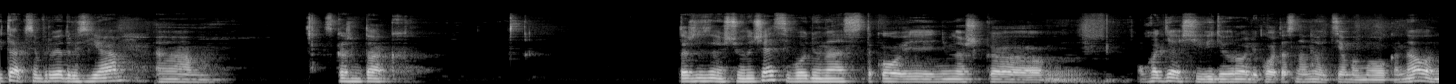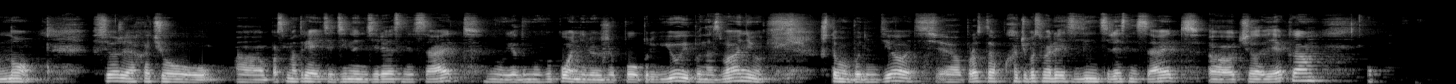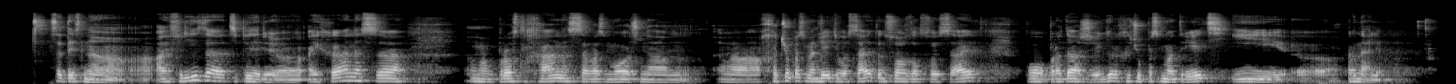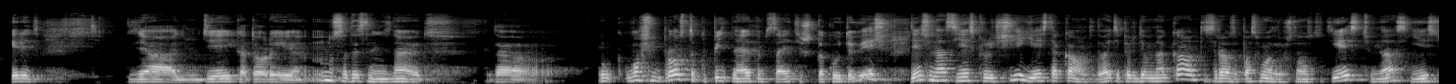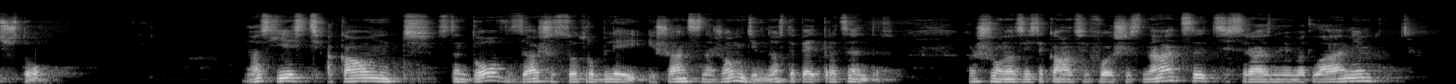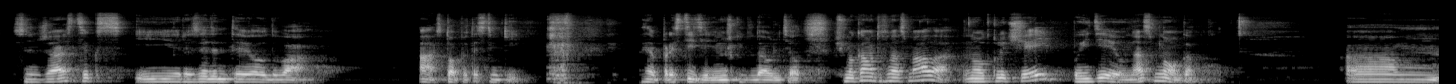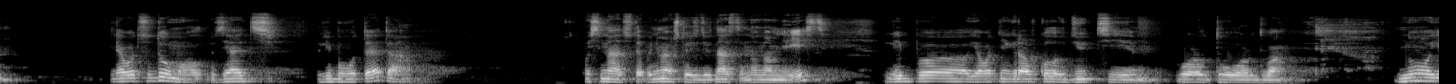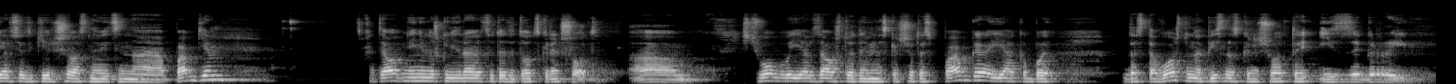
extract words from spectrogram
Итак, всем привет, друзья. Ам, скажем так, даже не знаю, с чего начать. Сегодня у нас такой немножко уходящий видеоролик от основной темы моего канала, но все же я хочу а, посмотреть один интересный сайт. Ну, я думаю, вы поняли уже по превью и по названию, что мы будем делать. Э, Просто хочу посмотреть один интересный сайт э, человека, Соответственно, Айфриза, теперь э, Айханаса, просто Ханаса, возможно. А, Хочу посмотреть его сайт, он создал свой сайт по продаже игр, хочу посмотреть и э, погнали. Верить для людей, которые, ну, соответственно, не знают, да, ну, в общем, просто купить на этом сайте какую-то вещь. Здесь у нас есть ключи, есть аккаунты. Давайте перейдем на аккаунт и сразу посмотрим, что у нас тут есть. У нас есть что? У нас есть аккаунт стендов за 600 рублей и шанс с ножом 95%. Хорошо, у нас есть аккаунт с FIFA 16 с разными батлами, с Injustice и Resident Evil 2. А, стоп, это Steam Простите, я немножко не туда улетел. В общем, аккаунтов у нас мало, но вот ключей, по идее, у нас много. Ам, я вот все думал взять либо вот это, 18 я понимаю, что есть 19 но она у меня есть. Либо я вот не играл в Call of Duty World War 2. Но я все-таки решил остановиться на PUBG. Хотя вот мне немножко не нравится вот этот вот скриншот. А, с чего бы я взял, что это именно скриншот из PUBG, якобы с того, что написано скриншоты из игры.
